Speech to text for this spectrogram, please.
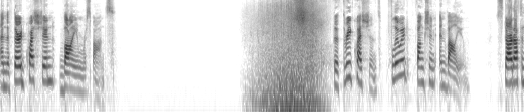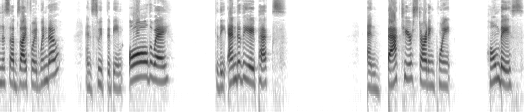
And the third question, volume response. The three questions, fluid, function, and volume. Start off in the subxiphoid window and sweep the beam all the way to the end of the apex and back to your starting point, home base,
